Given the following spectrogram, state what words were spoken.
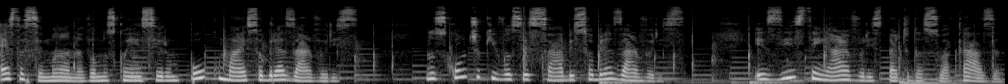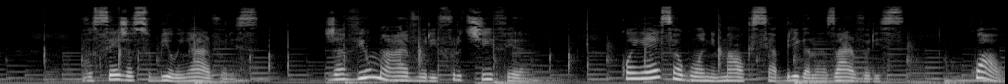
Esta semana vamos conhecer um pouco mais sobre as árvores. Nos conte o que você sabe sobre as árvores. Existem árvores perto da sua casa? Você já subiu em árvores? Já viu uma árvore frutífera? Conhece algum animal que se abriga nas árvores? Qual?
